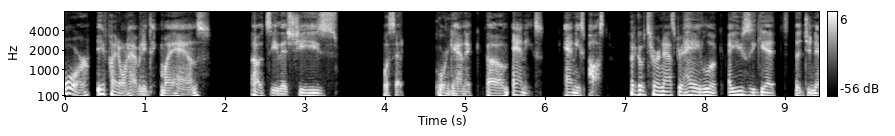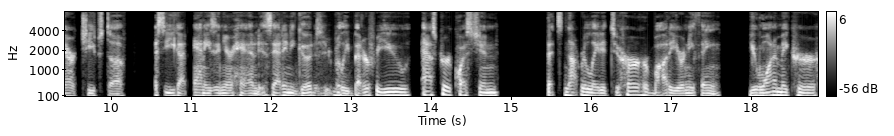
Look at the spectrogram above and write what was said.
Or if I don't have anything in my hands, I would see that she's what's that? Organic. Um, Annie's. Annie's pasta. So I'd go to her and ask her, hey, look, I usually get the generic cheap stuff. I see you got Annie's in your hand. Is that any good? Is it really better for you? Ask her a question that's not related to her, her body, or anything. You want to make her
